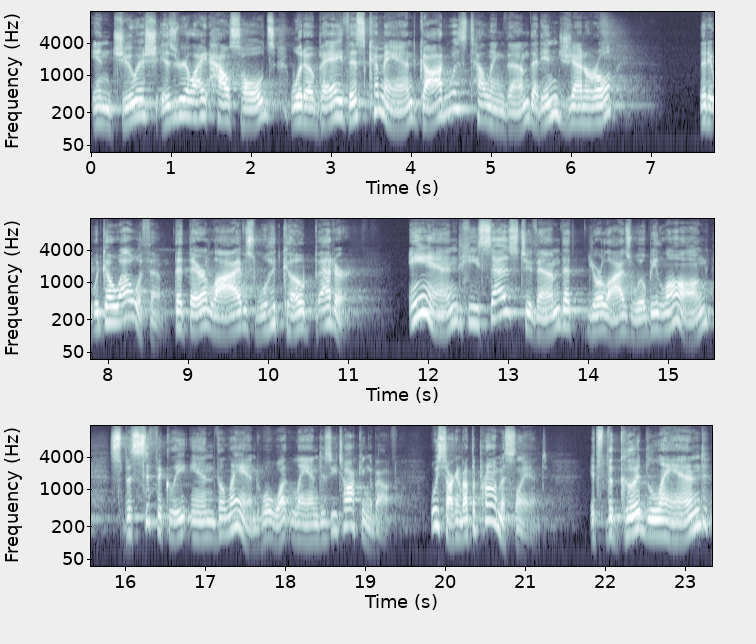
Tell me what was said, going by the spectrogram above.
in Jewish Israelite households would obey this command, God was telling them that in general, that it would go well with them, that their lives would go better. And he says to them that your lives will be long, specifically in the land. Well, what land is he talking about? Well, he's talking about the promised land. It's the good land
